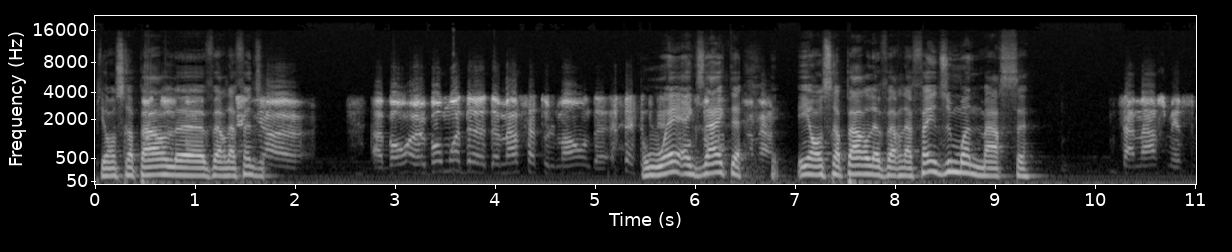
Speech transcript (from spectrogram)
Puis on se reparle euh, vers la fin du... Un, bon, un bon mois de, de, mars à tout le monde. oui, exact. Et on se reparle vers la fin du mois de mars. Ça marche, merci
